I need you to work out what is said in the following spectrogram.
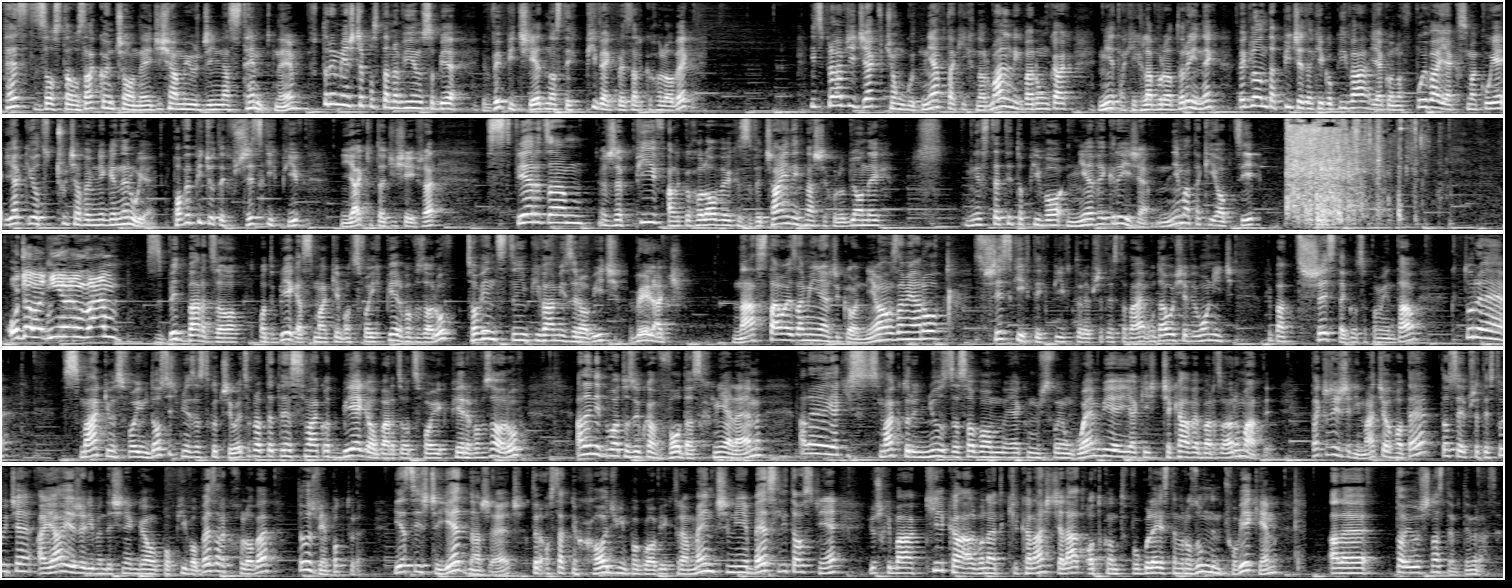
Test został zakończony, dzisiaj mamy już dzień następny, w którym jeszcze postanowiłem sobie wypić jedno z tych piwek bezalkoholowych i sprawdzić, jak w ciągu dnia w takich normalnych warunkach, nie takich laboratoryjnych, wygląda picie takiego piwa, jak ono wpływa, jak smakuje, jakie odczucia we mnie generuje. Po wypiciu tych wszystkich piw, jak i to dzisiejsze, stwierdzam, że piw alkoholowych, zwyczajnych, naszych ulubionych, niestety to piwo nie wygryzie. Nie ma takiej opcji. Udowodniłem wam, Zbyt bardzo odbiega smakiem od swoich pierwowzorów. Co więc z tymi piwami zrobić? wylać. Na stałe zamieniać go nie mam zamiaru. Z wszystkich tych piw, które przetestowałem, udało się wyłonić chyba trzy z tego co pamiętam, które smakiem swoim dosyć mnie zaskoczyły. Co prawda ten smak odbiegał bardzo od swoich pierwowzorów, ale nie była to zwykła woda z chmielem, ale jakiś smak, który niósł za sobą jakąś swoją głębię i jakieś ciekawe bardzo aromaty. Także jeżeli macie ochotę, to sobie przetestujcie, a ja jeżeli będę sięgał po piwo bezalkoholowe, to już wiem po które. Jest jeszcze jedna rzecz, która ostatnio chodzi mi po głowie, która męczy mnie bezlitosnie już chyba kilka albo nawet kilkanaście lat, odkąd w ogóle jestem rozumnym człowiekiem, ale to już następnym razem.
